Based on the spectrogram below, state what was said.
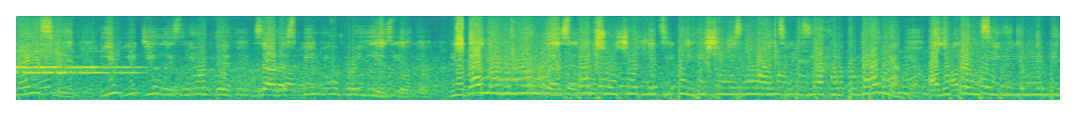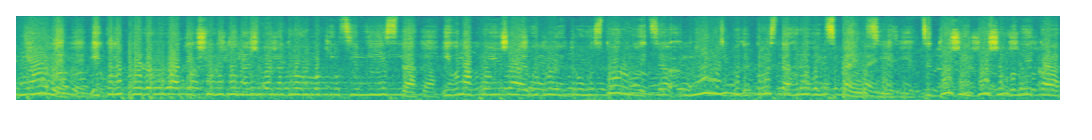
пенсії, їм хотіли зняти зараз пільгу проїзду. На даний момент е, з 1 червня ці пільги ще не знімаються під знаком подання, але пенсії людям не підняли. І коли прорахувати, якщо людина живе на другому кінці міста і вона проїжджає в одну і в другу сторону, це мінус буде 300 гривень з пенсії. Це дуже і дуже велика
